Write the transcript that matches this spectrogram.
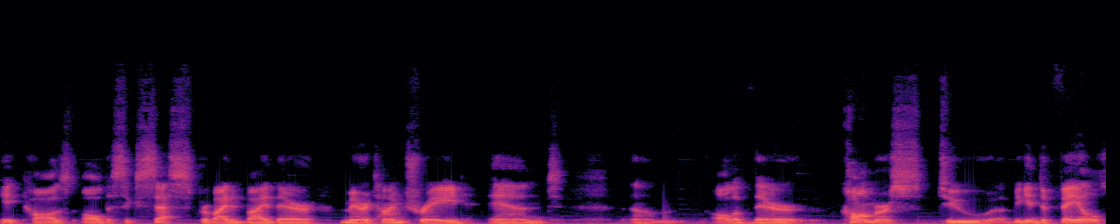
It caused all the success provided by their maritime trade and um, all of their commerce to uh, begin to fail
